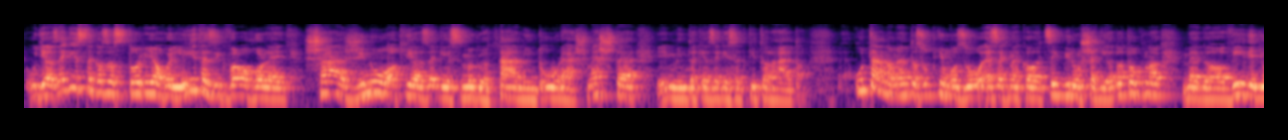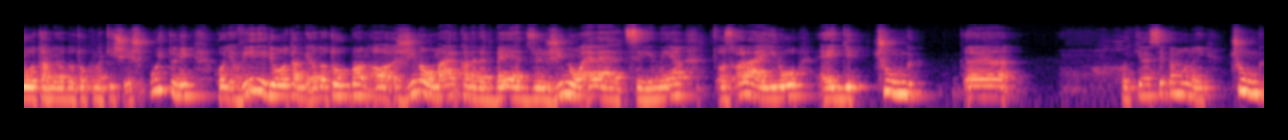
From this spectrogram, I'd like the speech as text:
Ugye az egésznek az a sztoria, hogy létezik valahol egy Sár Zsinó, aki az egész mögött áll, mint órás mester, mint aki az egészet kitalálta. Utána ment az oknyomozó ezeknek a cégbírósági adatoknak, meg a védjegyoltalmi adatoknak is, és úgy tűnik, hogy a védjegyoltalmi adatokban a Zsinó márkanevet bejegyző Zsinó LLC-nél az aláíró egy Chung eh, hogy kéne szépen mondani, Chung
